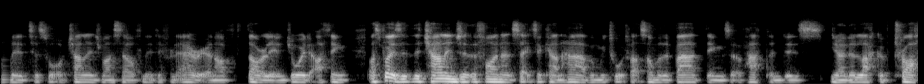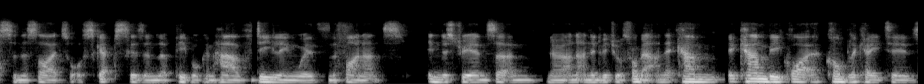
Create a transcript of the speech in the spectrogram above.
wanted to sort of challenge myself in a different area, and I've thoroughly enjoyed it. I think I suppose that the challenge that the finance sector can have, and we talked about some of the bad things that have happened, is you know the lack of trust and the slight sort of skepticism that people can have dealing with the finance industry and certain you know and, and individuals from it. And it can it can be quite a complicated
